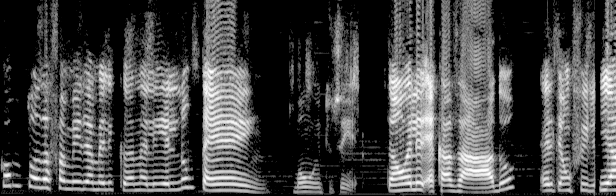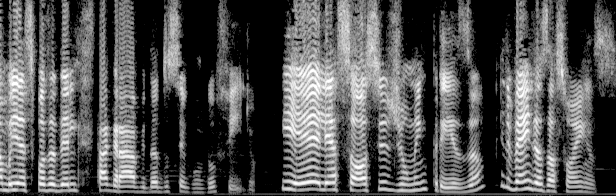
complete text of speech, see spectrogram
como toda a família americana ali, ele não tem muito dinheiro. Então ele é casado, ele tem um filho e a, e a esposa dele está grávida do segundo filho. E ele é sócio de uma empresa. Ele vende as ações,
